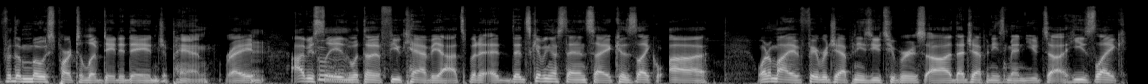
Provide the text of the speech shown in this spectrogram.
for the most part to live day to day in Japan, right? Obviously with a few caveats, but it, it's giving us that insight because like uh one of my favorite Japanese YouTubers, uh, that Japanese man Yuta, he's like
